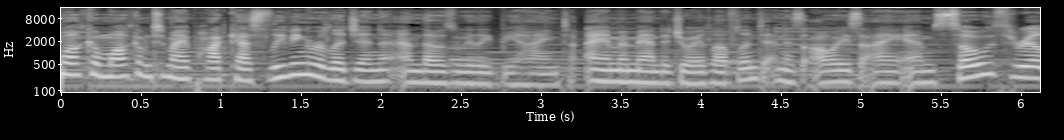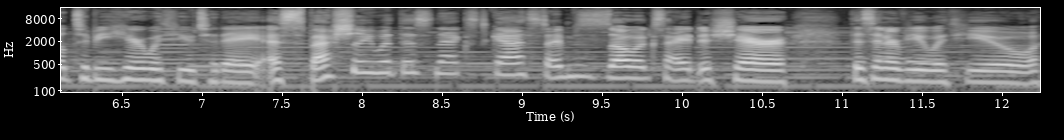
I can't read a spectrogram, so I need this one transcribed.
welcome, welcome to my podcast, Leaving Religion and Those We Leave Behind. I am Amanda Joy Loveland, and as always, I am so thrilled to be here with you today, especially with this next guest. I'm so excited to share this interview with you.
